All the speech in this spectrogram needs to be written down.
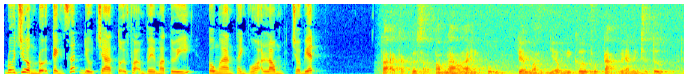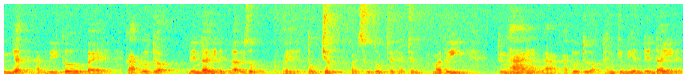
đội trưởng đội cảnh sát điều tra tội phạm về ma túy, Công an thành phố Hạ Long cho biết tại các cơ sở pháp nào này cũng tiềm ẩn nhiều nguy cơ phức tạp về an ninh trật tự. Thứ nhất là nguy cơ về các đối tượng đến đây để lợi dụng về tổ chức và sử dụng trái phép chân ma túy. Thứ hai là các đối tượng thanh thiếu niên đến đây để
